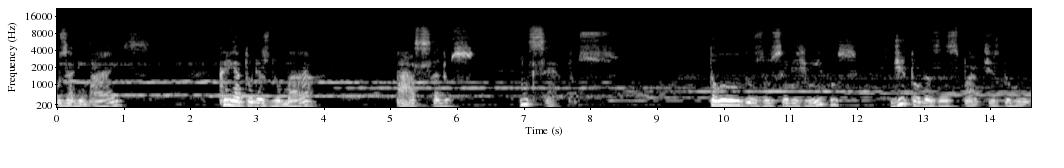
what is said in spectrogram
os animais, criaturas do mar, pássaros, insetos. Todos os seres vivos de todas as partes do mundo.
